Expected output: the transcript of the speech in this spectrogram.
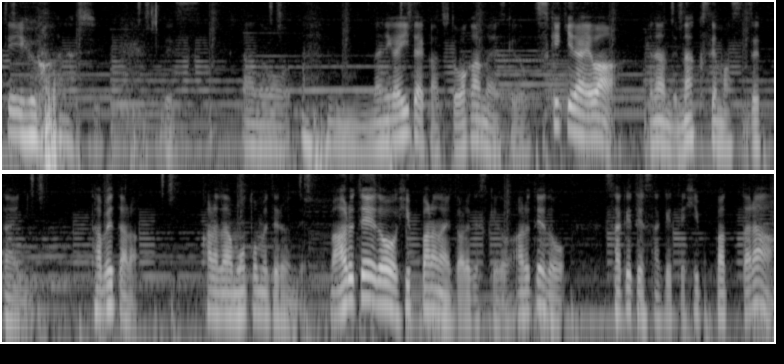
っていう話です。あの何が言いたいかちょっと分かんないですけど好き嫌いはなんでなくせます。絶対に。食べたら体は求めてるんで、まあ、ある程度引っ張らないとあれですけどある程度避けて避けて引っ張ったら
